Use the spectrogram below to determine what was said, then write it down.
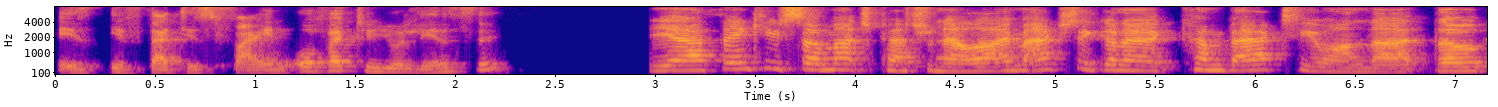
is, if that is fine. Over to you, Lindsay. Yeah, thank you so much, Petronella. I'm actually going to come back to you on that, though.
